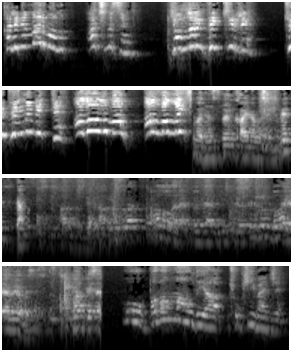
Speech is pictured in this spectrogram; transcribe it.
Kalemin var mı oğlum? Aç mısın? Camların pek kirli. Tüpün mü bitti? Al oğlum al. Al vallahi. kullanıyoruz suyun kaynaması gibi. Yani doğal olarak özel bir onu ayırabiliyoruz. Oo babam mı aldı ya? Çok iyi bence.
